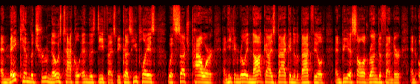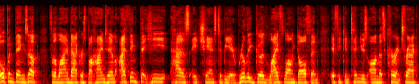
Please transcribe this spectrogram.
and make him the true nose tackle in this defense because he plays with such power and he can really knock guys back into the backfield and be a solid run defender and open things up for the linebackers behind him. I think that he has a chance to be a really good lifelong Dolphin if he continues on this current track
